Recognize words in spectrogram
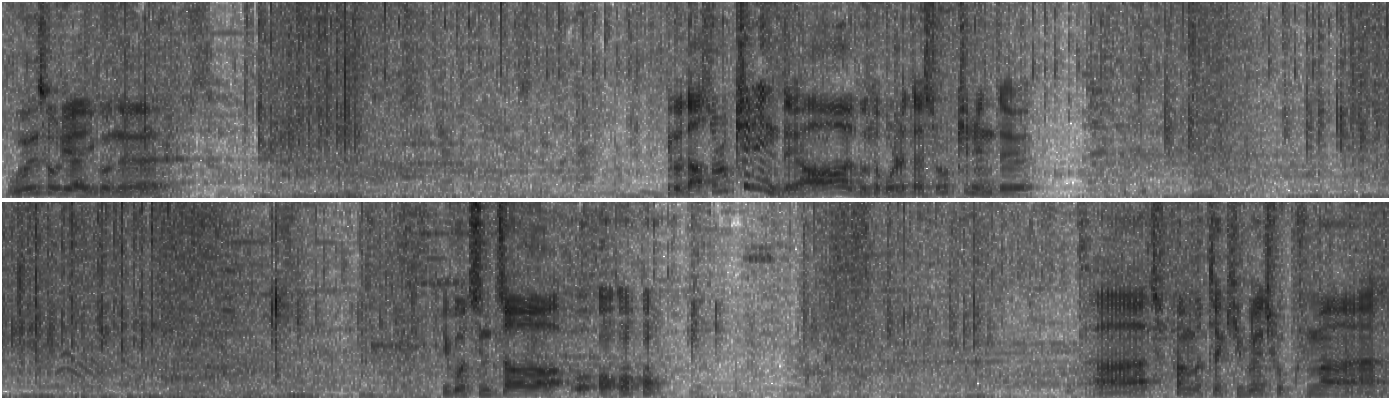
뭔 소리야 이거는 이거 나 솔킬인데 아 이거 나 원래 나 솔킬인데 이거 진짜 어 어 어 어, 아 첫판부터 기분이 좋구만.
